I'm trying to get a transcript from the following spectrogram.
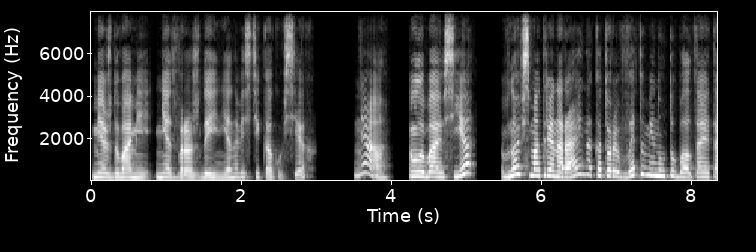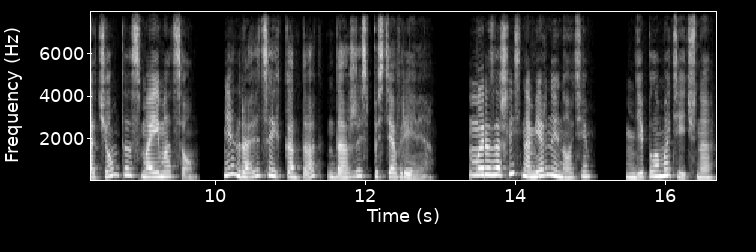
между вами нет вражды и ненависти, как у всех? Ня, улыбаюсь я, вновь смотря на Райна, который в эту минуту болтает о чем-то с моим отцом. Мне нравится их контакт даже спустя время. Мы разошлись на мирной ноте. Дипломатично.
